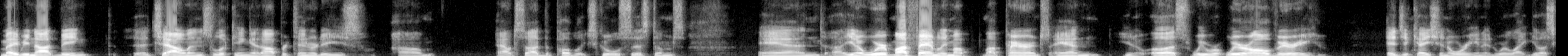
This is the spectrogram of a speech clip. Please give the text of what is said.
maybe not being challenged, looking at opportunities um, outside the public school systems. And uh, you know, we're my family, my my parents, and you know us. We were we were all very education oriented. We're like, let's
